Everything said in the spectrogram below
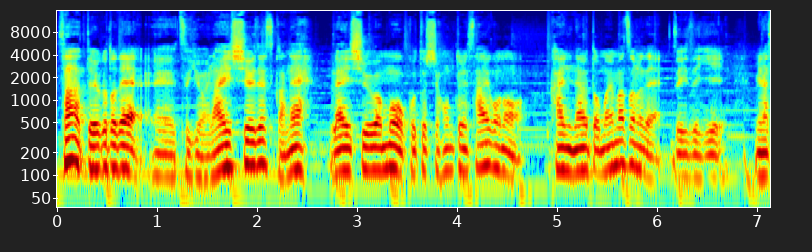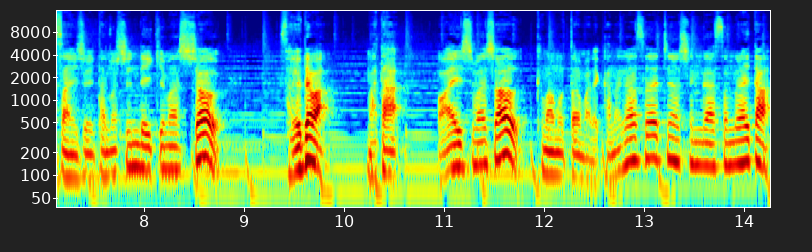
さあということで、えー、次は来週ですかね。来週はもう今年本当に最後の回になると思いますのでぜひぜひ皆さん一緒に楽しんでいきましょう。それではまたお会いしましょう。熊本生まれ神奈川育ちのシンガーソングライター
